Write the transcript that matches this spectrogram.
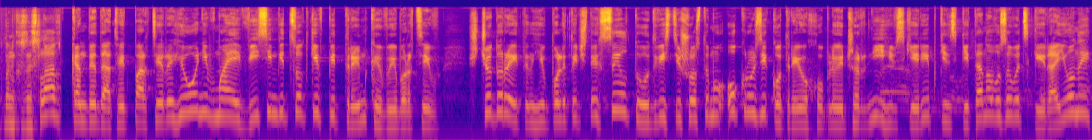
Станіслав. Кандидат від партії регіонів має 8% підтримки виборців. Щодо рейтингів політичних сил, то у 206-му окрузі, котрий охоплює Чернігівський, Рібкінський та Новозаводський райони,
